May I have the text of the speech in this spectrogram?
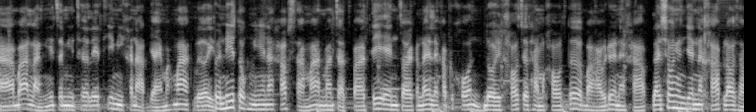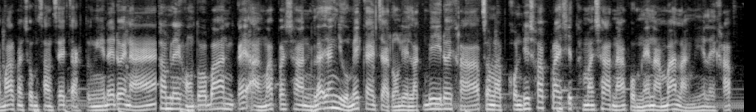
นะ บ้านหลังนี้จะมีเทอร์เลสที่มีขนาดใหญ่มากๆเลยพื้นที่ตรงนี้นะครับสามารถมาจัดปาร์ตี้เอนจอยกันได้เลยครับทุกคน โดยเขาจะทำเคาน์เตอร์บาร์ไว้ด้วยนะครับและช่วงเย็นๆนะครับเราสามารถมาชมซันเซ็ตจากตรงนี้ได้ด้วยนะทำเลของตัวบ้านใกล้อ่างมาประชัน และยังอยู่ไม่ไกลจากโรงเรียนลักบี้ด้วยครับสำหรับคนที่ชอบใกล้ชิดธรรมชาตินะ ผมแนะนำบ้านหลังนี้เลยครับ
